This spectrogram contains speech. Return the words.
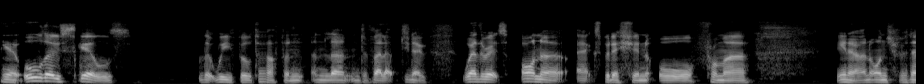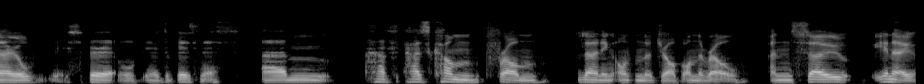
You know all those skills that we've built up and, and learned and developed you know whether it's on a expedition or from a you know an entrepreneurial spirit or you know the business um have has come from learning on the job on the role and so you know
